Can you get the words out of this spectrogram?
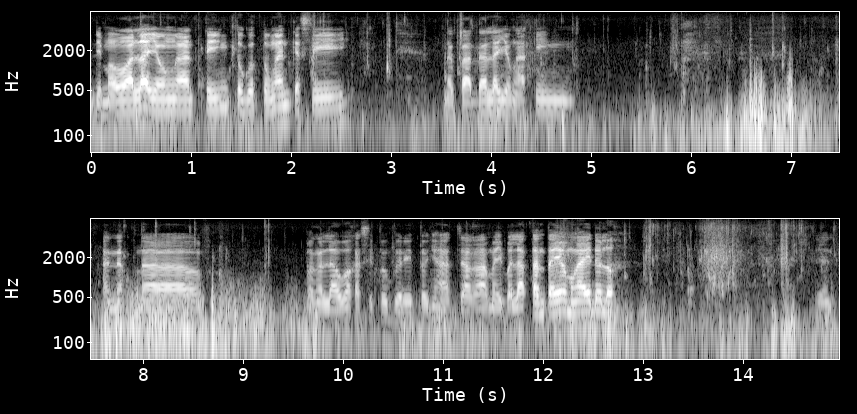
hindi mawala yung ating tugutungan kasi nagpadala yung aking anak na pangalawa kasi paborito niya at saka may balatan tayo mga idol oh. Yan,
